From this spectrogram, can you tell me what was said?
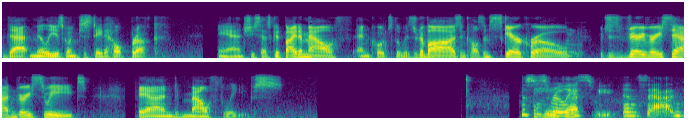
that Millie is going to stay to help Brooke. And she says goodbye to Mouth and quotes The Wizard of Oz and calls him Scarecrow, Mm. which is very, very sad and very sweet. And Mouth leaves. This is really that. sweet and sad.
